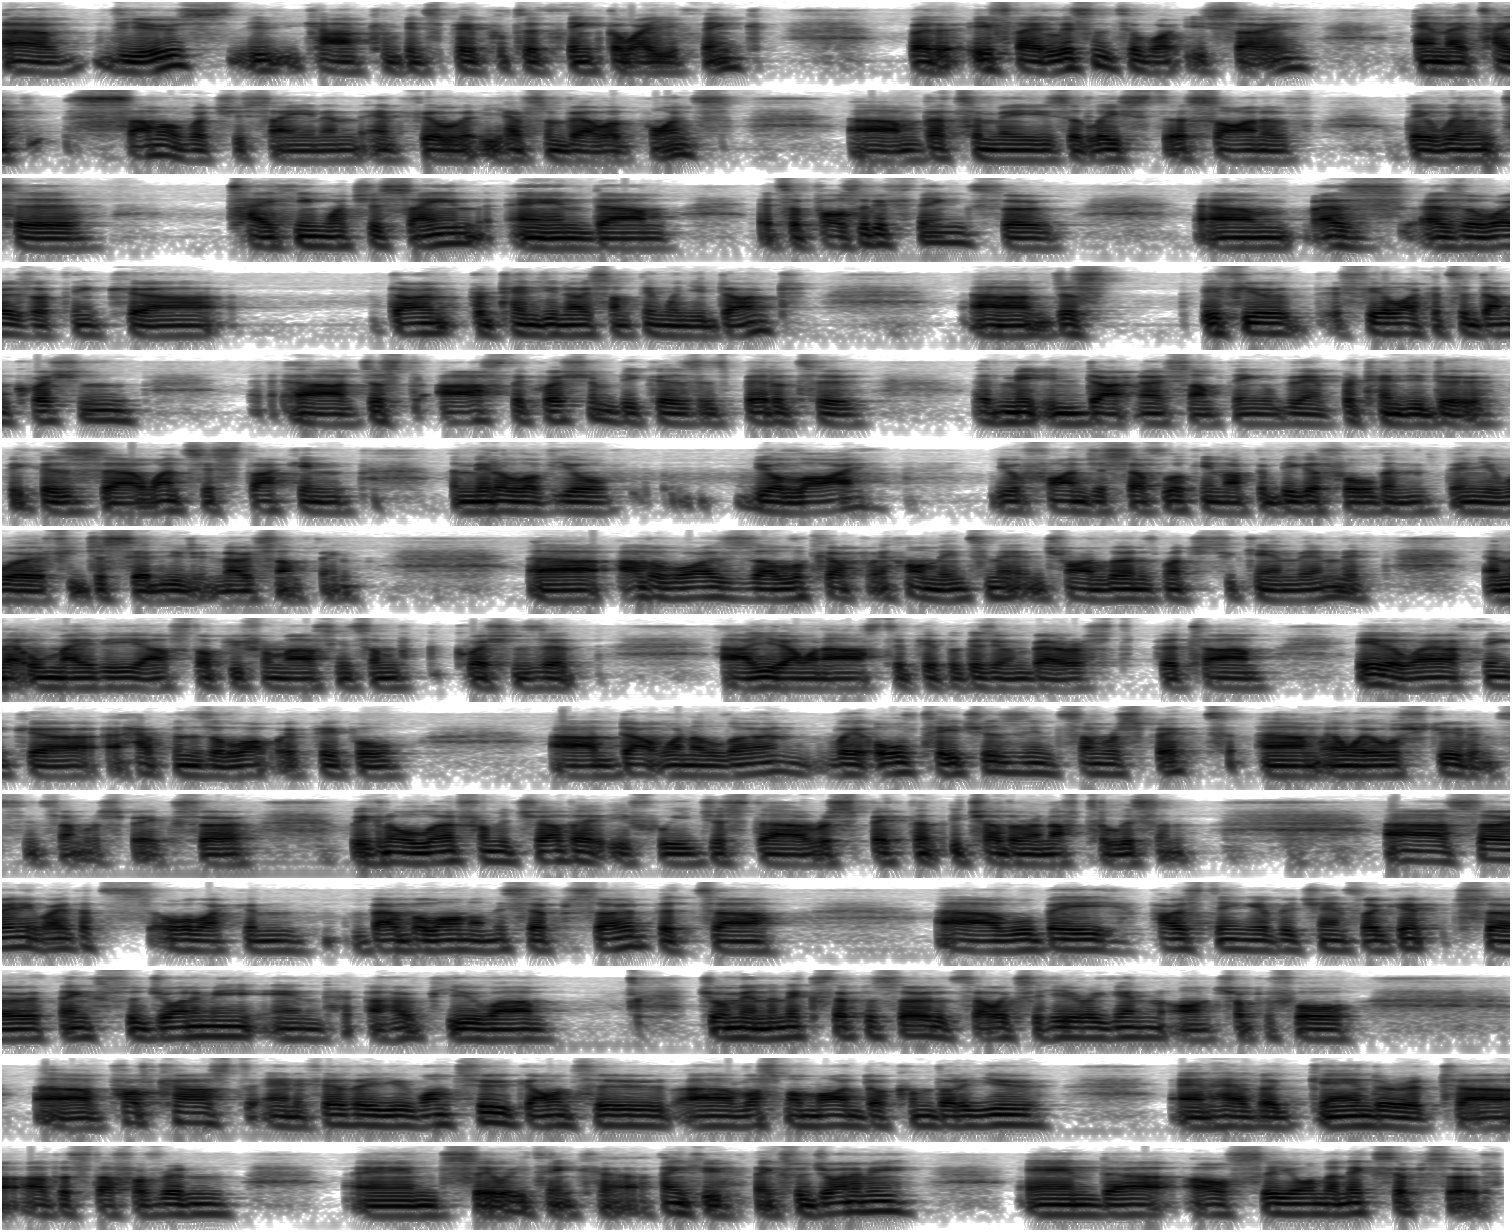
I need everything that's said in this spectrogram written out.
uh, views. You can't convince people to think the way you think. But if they listen to what you say and they take some of what you're saying and, and feel that you have some valid points, um, that to me is at least a sign of they're willing to take in what you're saying and um, it's a positive thing. So, um, as as always, I think uh, don't pretend you know something when you don't. Uh, just if you feel like it's a dumb question, uh, just ask the question because it's better to admit you don't know something than pretend you do. Because uh, once you're stuck in the middle of your your lie, you'll find yourself looking like a bigger fool than, than you were if you just said you didn't know something. Uh, otherwise, uh, look up on the internet and try and learn as much as you can then and that will maybe uh, stop you from asking some questions that uh, you don't want to ask to people because you're embarrassed. But um, either way, I think uh, it happens a lot where people uh, don't want to learn. We're all teachers in some respect, um, and we're all students in some respect. So we can all learn from each other if we just uh, respect each other enough to listen. Uh, so anyway, that's all I can babble on on this episode. But uh, will be posting every chance I get. So thanks for joining me, and I hope you um, join me in the next episode. It's Alex here again on Shop Before uh, podcast. And if ever you want to, go on to uh, lostmymind.com.au and have a gander at uh, other stuff I've written and see what you think. Uh, thank you. Thanks for joining me. And uh, I'll see you on the next episode.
